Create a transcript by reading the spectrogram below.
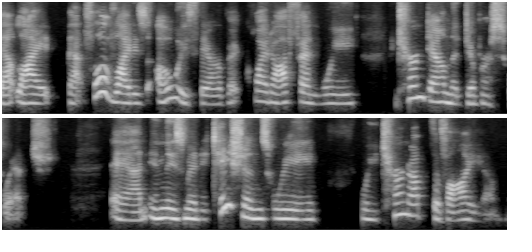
That light, that flow of light is always there, but quite often we turn down the dimmer switch. And in these meditations, we, we turn up the volume.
